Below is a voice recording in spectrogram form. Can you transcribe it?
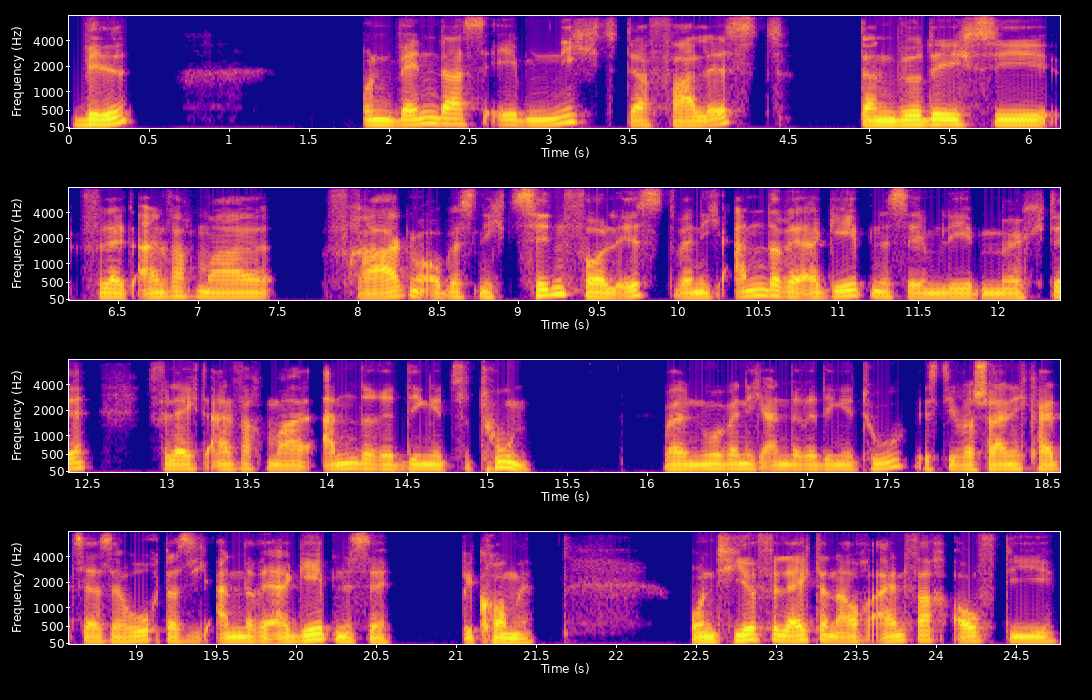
will? Und wenn das eben nicht der Fall ist, dann würde ich sie vielleicht einfach mal fragen, ob es nicht sinnvoll ist, wenn ich andere Ergebnisse im Leben möchte, vielleicht einfach mal andere Dinge zu tun. Weil nur wenn ich andere Dinge tue, ist die Wahrscheinlichkeit sehr, sehr hoch, dass ich andere Ergebnisse bekomme. Und hier vielleicht dann auch einfach auf die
